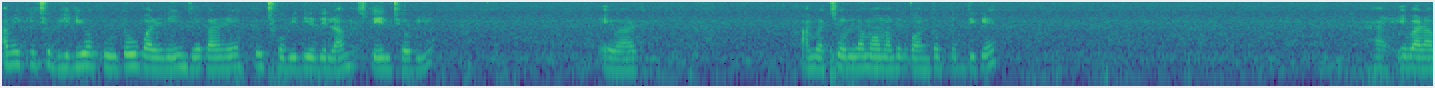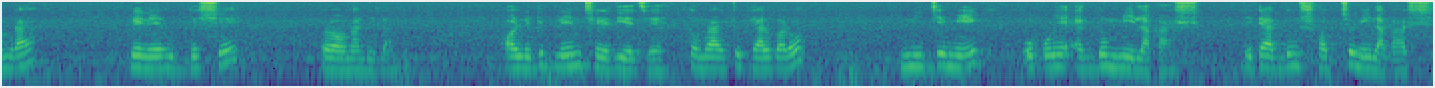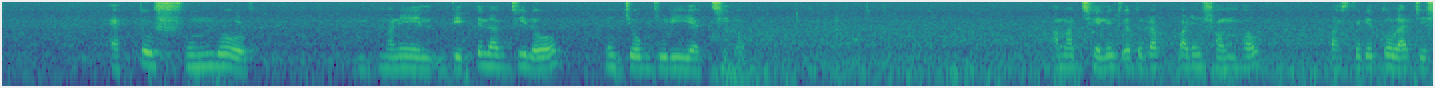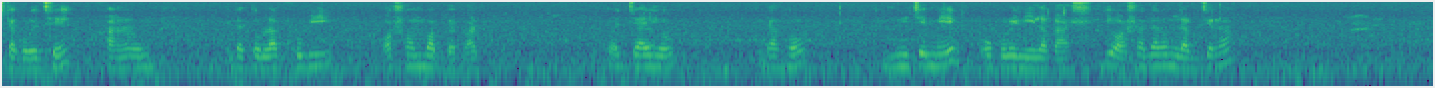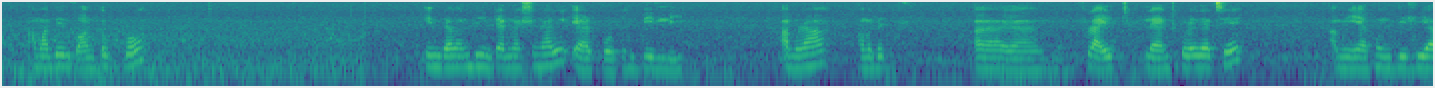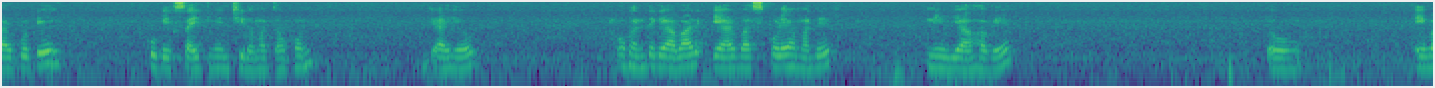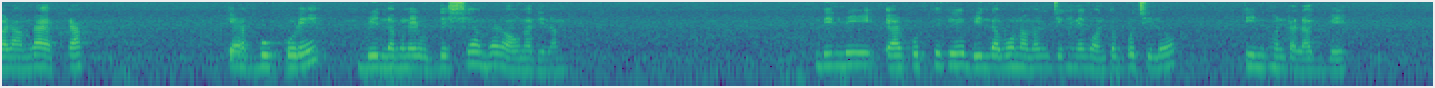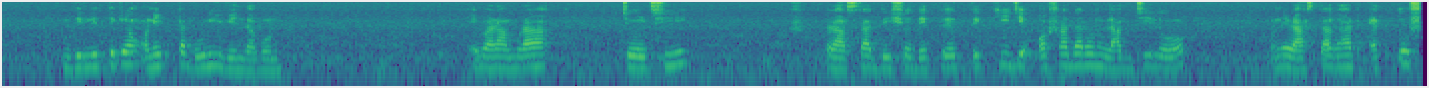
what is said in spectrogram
আমি কিছু ভিডিও তুলতেও পারিনি, যে কারণে একটু ছবি দিয়ে দিলাম স্টিল ছবি। এবার আমরা চললাম আমাদের গন্তব্যের দিকে। হ্যাঁ এবার আমরা প্লেনের উদ্দেশ্যে রওনা দিলাম। অলরেডি প্লেন ছেড়ে দিয়েছে। তোমরা একটু খেয়াল করো, নিচে মেঘ, ওপরে একদম নীল আকাশ, যেটা একদম স্বচ্ছ নীল আকাশ। এত সুন্দর মানে দেখতে লাগছিল, চোখ জুড়িয়ে যাচ্ছিল। আমার ছেলে যতটা পারে সম্ভব কাছ থেকে তোলার চেষ্টা করেছে, কারণ এটা তোলা খুবই অসম্ভব ব্যাপার। এবার যাই হোক, দেখো, নিচে মেঘ, ওপরে নীল আকাশ। কি অসাধারণ লাগছে না? আমাদের গন্তব্য ইন্দিরা গান্ধী ইন্টারন্যাশনাল এয়ারপোর্ট, দিল্লি। আমরা আমাদের ফ্লাইট ল্যান্ড করে গেছে। আমি এখন দিল্লি এয়ারপোর্টে খুব এক্সাইটমেন্ট ছিল আমার তখন। যাই হোক ওখান থেকে আবার এয়ারবাস করে আমাদের নিয়ে যাওয়া হবে। তো এবার আমরা একটা ক্যাব বুক করে বৃন্দাবনের উদ্দেশ্যে আমরা রওনা দিলাম। দিল্লি এয়ারপোর্ট থেকে বৃন্দাবন আমাদের যেখানে গন্তব্য ছিল, তিন ঘণ্টা লাগবে। দিল্লির থেকে অনেকটা দূরই বৃন্দাবন। এবার আমরা চলছি রাস্তার দৃশ্য দেখতে দেখতে কী যে অসাধারণ লাগছিল। মানে রাস্তাঘাট এত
